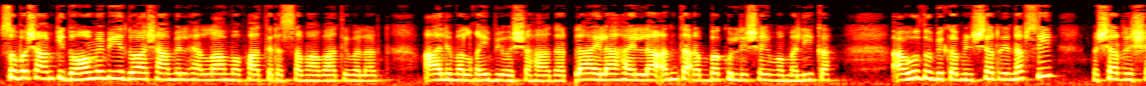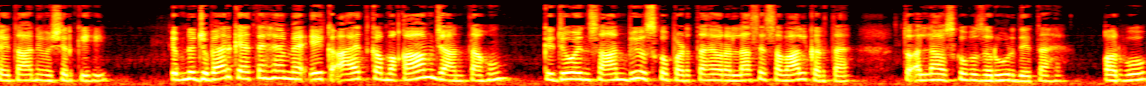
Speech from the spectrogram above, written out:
صبح شام کی دعاؤں میں بھی یہ دعا شامل ہے. اللہ مفات رسماواتی ولرد عالم الغیبی و شہاد اللہ الہ اللہ انت ربک الشی و ملیکا اعوذ بک من شر نفسی و شر شیطان و شرکی ہی ابن جبیر کہتے ہیں، میں ایک آیت کا مقام جانتا ہوں کہ جو انسان بھی اس کو پڑھتا ہے اور اللہ سے سوال کرتا ہے، تو اللہ اس کو وہ ضرور دیتا ہے۔ اور وہ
